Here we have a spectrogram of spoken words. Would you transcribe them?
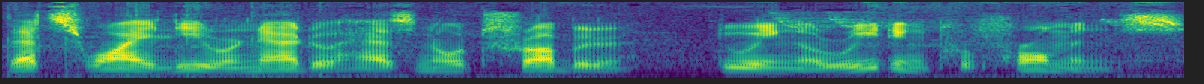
That's why Lee Ranaldo has no trouble doing a reading performance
